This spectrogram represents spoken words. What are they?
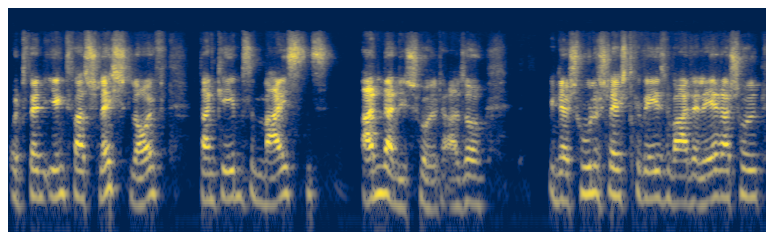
Und wenn irgendwas schlecht läuft, dann geben sie meistens anderen die Schuld. Also in der Schule schlecht gewesen, war der Lehrer schuld,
